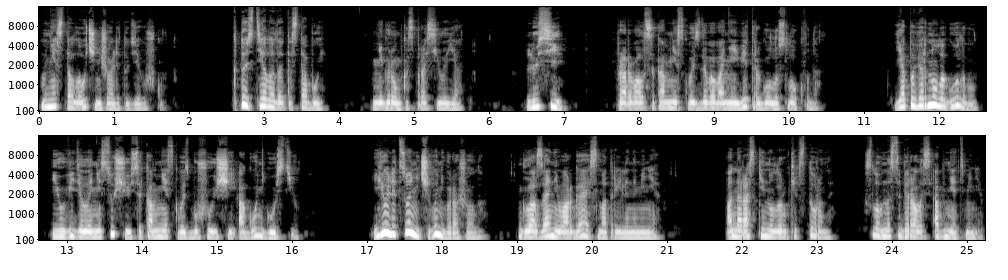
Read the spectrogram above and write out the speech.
Мне стало очень жаль эту девушку. Кто сделал это с тобой? Негромко спросила я. Люси, прорвался ко мне сквозь завывание ветра голос Локвуда. Я повернула голову и увидела несущуюся ко мне сквозь бушующий огонь гостью. Ее лицо ничего не выражало. Глаза, не моргая, смотрели на меня. Она раскинула руки в стороны, словно собиралась обнять меня.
